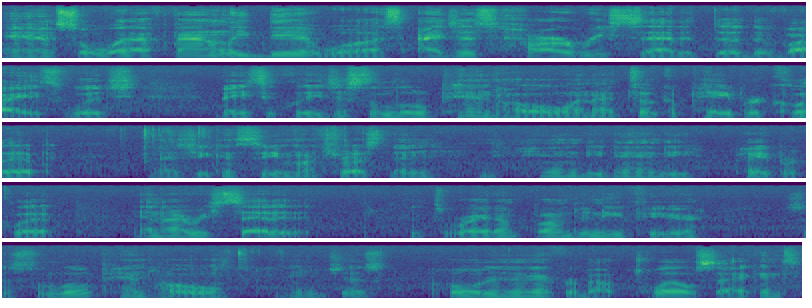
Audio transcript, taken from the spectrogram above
And so what I finally did was I just hard resetted the device which basically just a little pinhole and I took a paper clip as you can see my trusting handy dandy paper clip and I reset it. It's right up underneath here. It's just a little pinhole and you just hold it in there for about 12 seconds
